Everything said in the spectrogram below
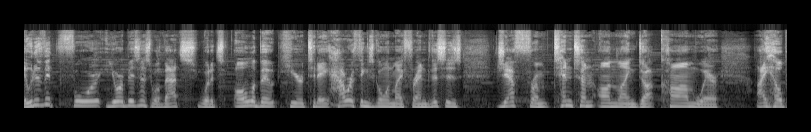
out of it for your business? Well, that's what it's all about here today. How are things going, my friend? This is Geoff from tentononline.com where I help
